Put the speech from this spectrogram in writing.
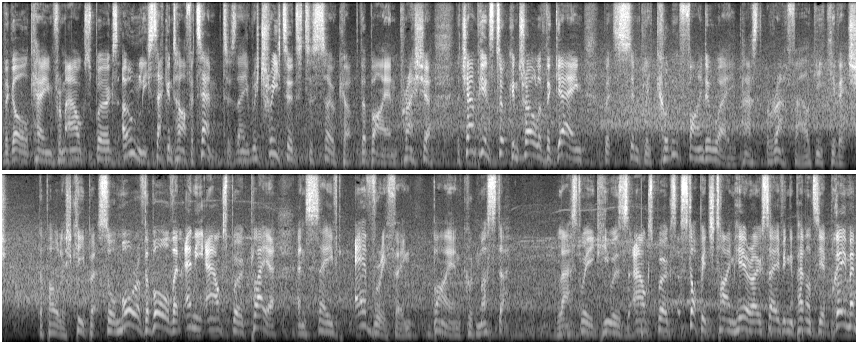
The goal came from Augsburg's only second half attempt as they retreated to soak up the Bayern pressure. The champions took control of the game, but simply couldn't find a way past Rafael Gikiewicz. The Polish keeper saw more of the ball than any Augsburg player and saved everything Bayern could muster. Last week, he was Augsburg's stoppage time hero, saving a penalty at Bremen,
